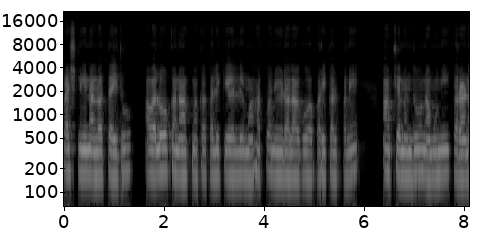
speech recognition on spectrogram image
ಪ್ರಶ್ನೆ ನಲವತ್ತೈದು. ಅವಲೋಕನಾತ್ಮಕ ಕಲಿಕೆಯಲ್ಲಿ ಮಹತ್ವ ನೀಡಲಾಗುವ ಪರಿಕಲ್ಪನೆ. ಆಪ್ಷನ್ ಒಂದು, ನಮೂನೀಕರಣ.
